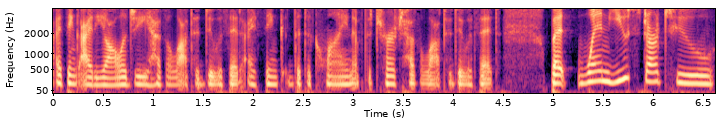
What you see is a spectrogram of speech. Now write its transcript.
I think ideology has a lot to do with it. I think the decline of the church has a lot to do with it. But when you start to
